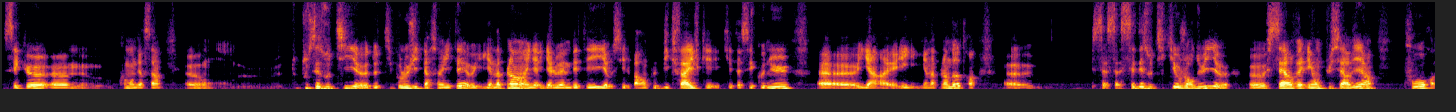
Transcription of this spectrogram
c'est que comment dire ça euh, tous ces outils euh, de typologie de personnalité, euh, il y en a plein. Hein. Il, y a, le MBTI, il y a aussi par exemple le Big Five qui est, assez connu. il, y il, y en a plein d'autres. c'est des outils qui aujourd'hui servent et ont pu servir pour,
